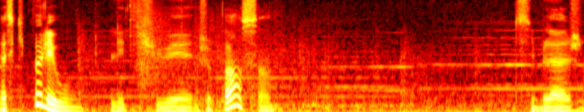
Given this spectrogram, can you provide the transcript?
Est-ce qu'il peut les, les tuer Je pense. Hein. Ciblage.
